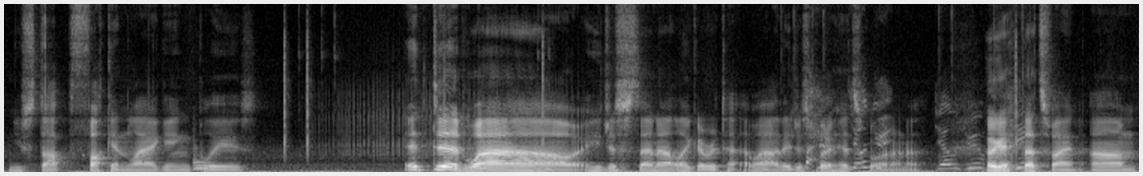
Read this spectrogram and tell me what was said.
Can you stop fucking lagging, please? It did. Wow. He just sent out like a ret. Wow, they just put a hit squad on us. Okay, that's fine. Um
